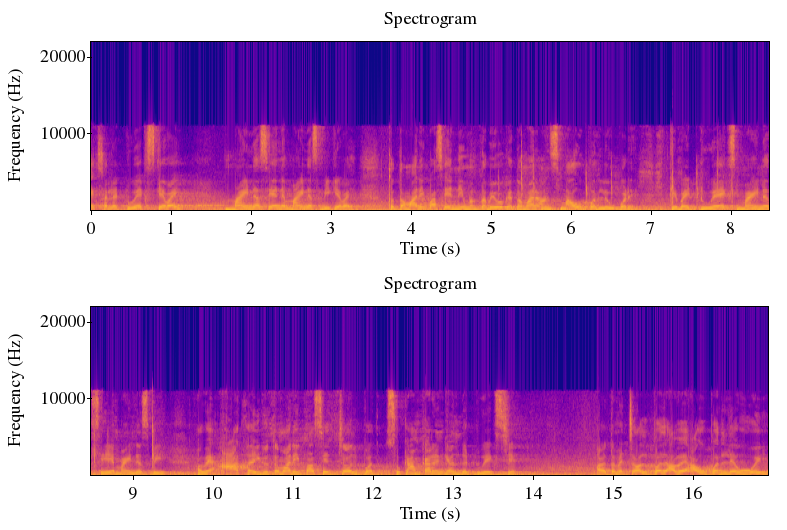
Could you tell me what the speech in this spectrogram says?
એક્સ એટલે ટુ એક્સ કહેવાય માઇનસ એ અને માઇનસ બી કહેવાય. તો તમારી પાસે એની મતલબ એવો કે તમારે અંશમાં આવું પદ લેવું પડે કે ભાઈ two x minus a minus b હવે આ થઈ ગયું તમારી પાસે ચલ પદ. શું કામ? કારણ કે અંદર ટુ એક્સ છે. હવે તમે ચલ પદ હવે આવું પદ લેવું હોય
